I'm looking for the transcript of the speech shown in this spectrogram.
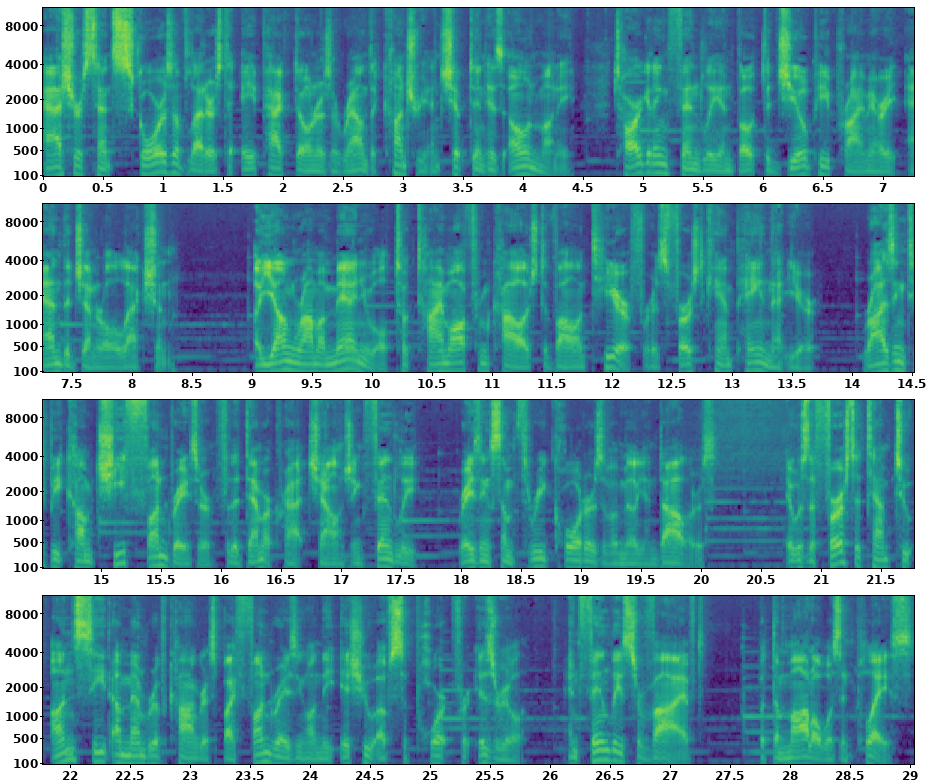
Asher sent scores of letters to AIPAC donors around the country and chipped in his own money, targeting Findley in both the GOP primary and the general election. A young Rahm Emanuel took time off from college to volunteer for his first campaign that year, rising to become chief fundraiser for the Democrat challenging Findley, raising some three quarters of a million dollars. It was the first attempt to unseat a member of Congress by fundraising on the issue of support for Israel, and Findley survived, but the model was in place.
